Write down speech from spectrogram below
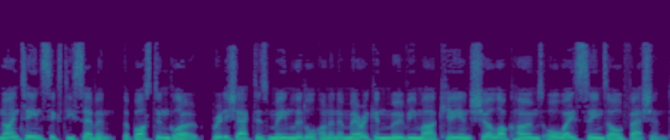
1967, The Boston Globe, British actors mean little on an American movie marquee and Sherlock Holmes always seems old-fashioned.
